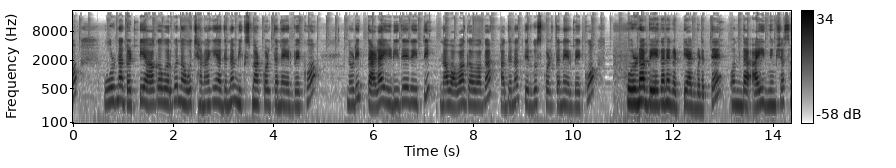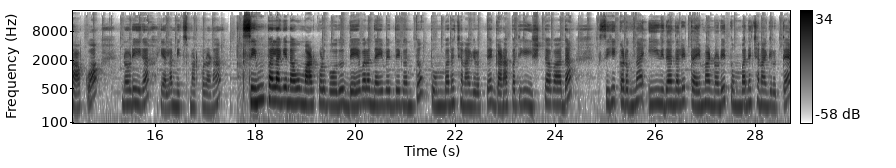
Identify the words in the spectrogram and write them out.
ಹೂರ್ಣ ಗಟ್ಟಿ ಆಗೋವರೆಗೂ ನಾವು ಚೆನ್ನಾಗಿ ಅದನ್ನು ಮಿಕ್ಸ್ ಮಾಡ್ಕೊಳ್ತಾನೆ ಇರಬೇಕು. ನೋಡಿ, ತಳ ಹಿಡಿದೇ ರೀತಿ ನಾವು ಅವಾಗವಾಗ ಅದನ್ನು ತಿರುಗಿಸ್ಕೊಳ್ತಾನೆ ಇರಬೇಕು. ಹೂರ್ಣ ಬೇಗನೆ ಗಟ್ಟಿ ಆಗಿಬಿಡುತ್ತೆ. ಒಂದು ಐದು ನಿಮಿಷ ಸಾಕು. ನೋಡಿ, ಈಗ ಎಲ್ಲ ಮಿಕ್ಸ್ ಮಾಡ್ಕೊಳ್ಳೋಣ. ಸಿಂಪಲಾಗಿ ನಾವು ಮಾಡ್ಕೊಳ್ಬೋದು. ದೇವರ ನೈವೇದ್ಯಗಂತೂ ತುಂಬಾ ಚೆನ್ನಾಗಿರುತ್ತೆ. ಗಣಪತಿಗೆ ಇಷ್ಟವಾದ ಸಿಹಿ ಕಡುಬನ್ನ ಈ ವಿಧಾನದಲ್ಲಿ ಟ್ರೈ ಮಾಡಿ ನೋಡಿ ತುಂಬಾ ಚೆನ್ನಾಗಿರುತ್ತೆ.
